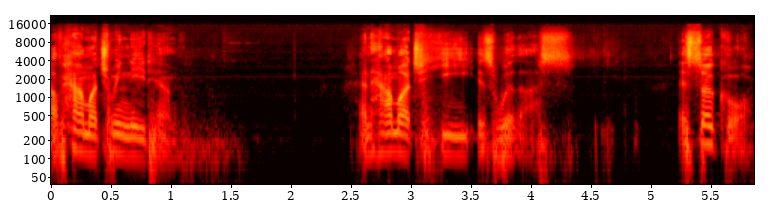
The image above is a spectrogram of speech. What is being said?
of how much we need Him and how much He is with us. It's so cool.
